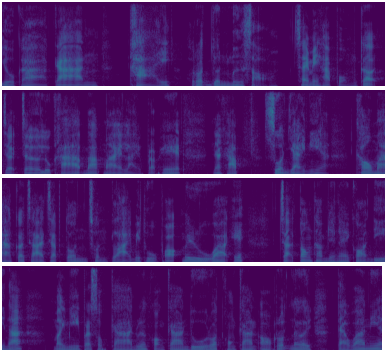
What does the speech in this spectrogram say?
อยู่กับการขายรถยนต์มือสอง ใช่ไหมครับผมก็จะเจอลูกค้ามากมายหลายประเภทนะครับ ส่วนใหญ่เนี่ยเข้ามาก็จะจับต้นชนปลายไม่ถูกเพราะไม่รู้ว่าเอ๊ะจะต้องทำยังไงก่อนดีนะ ไม่มีประสบการณ์เรื่องของการดูรถของการออกรถเลย แต่ว่าเนี่ย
